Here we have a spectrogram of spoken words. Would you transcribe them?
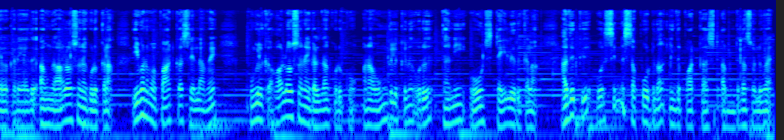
தேவை கிடையாது. அவங்க ஆலோசனை கொடுக்கலாம். ஈவன் நம்ம பாட்காஸ்ட் எல்லாமே உங்களுக்கு ஆலோசனைகள் தான் கொடுக்கும். ஆனால் உங்களுக்குன்னு ஒரு தனி ஓன் ஸ்டைல் இருக்கலாம். அதுக்கு ஒரு சின்ன சப்போர்ட் தான் இந்த பாட்காஸ்ட் அப்படின்ட்டு தான் சொல்லுவேன்.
